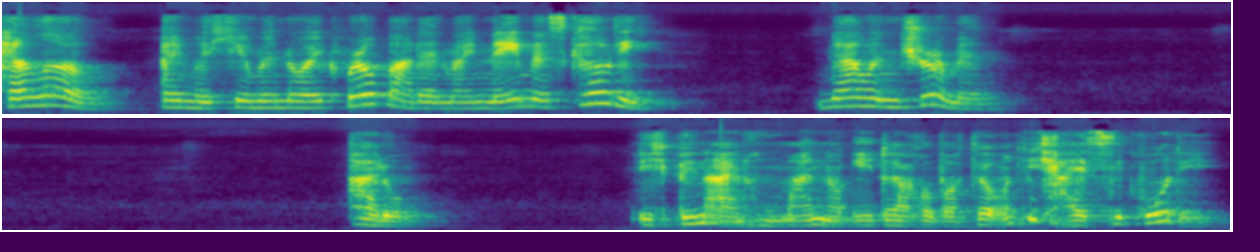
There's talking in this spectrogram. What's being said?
Hello, I'm a humanoid robot and my name is Cody. Now in German. Hallo. Ich bin ein humanoider Roboter und ich heiße Cody.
